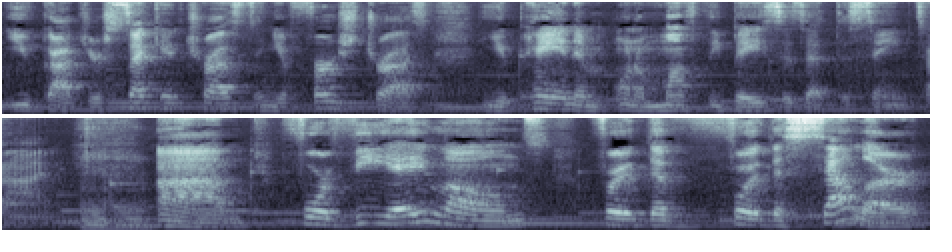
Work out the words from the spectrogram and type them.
you've got your second trust and your first trust, and you're paying them on a monthly basis at the same time. Mm-hmm. Um, for VA loans, for the for the seller,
